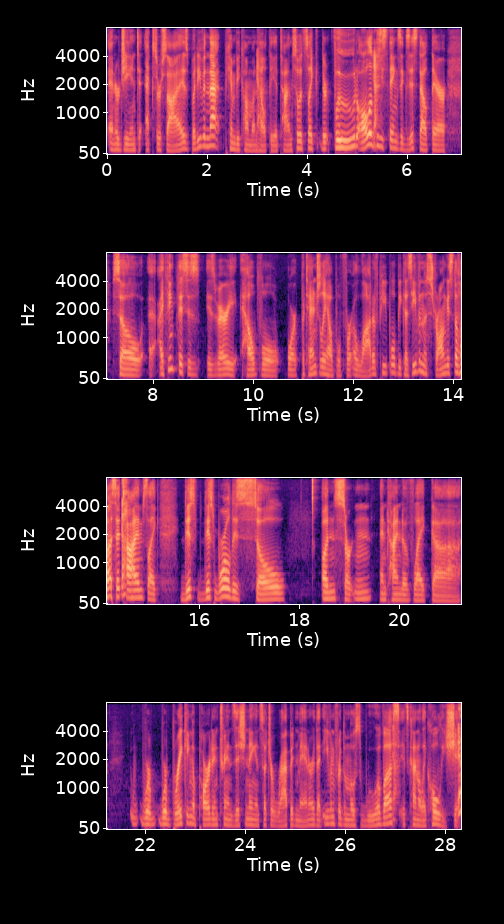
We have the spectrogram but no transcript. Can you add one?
energy into exercise, but even that can become unhealthy yeah. at times. So it's like there, food, all of yes. these things exist out there. So I think this is is very helpful or potentially helpful for a lot of people because even the strongest of us at yeah. times, like this this world is so uncertain and kind of like uh we're we're breaking apart and transitioning in such a rapid manner that even for the most woo of us, yeah. it's kind of like holy shit. Yeah.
